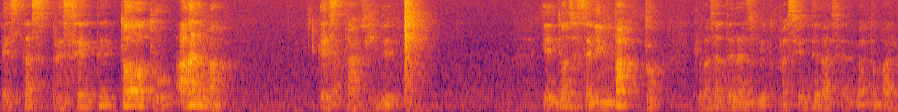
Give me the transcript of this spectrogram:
estás presente, toda tu alma está aquí dentro. Y entonces el impacto que vas a tener sobre tu paciente va a, ser, va a tomar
